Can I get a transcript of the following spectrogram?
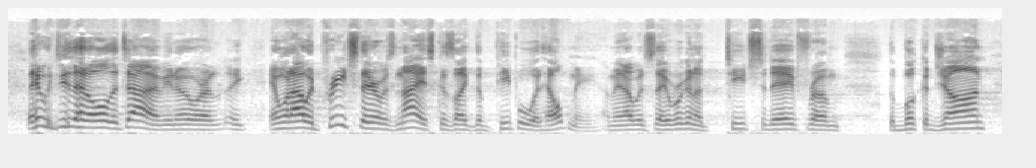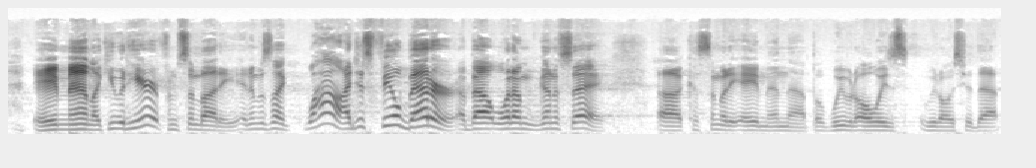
they would do that all the time, you know. Or like, and when I would preach there, it was nice because like the people would help me. I mean, I would say, "We're going to teach today from the book of John." Amen. Like you would hear it from somebody, and it was like, "Wow, I just feel better about what I'm going to say," because uh, somebody amen that. But we would always we would always hear that.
